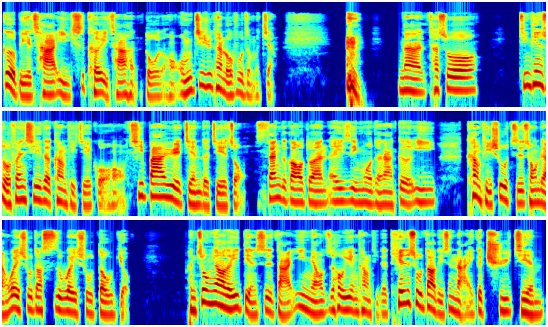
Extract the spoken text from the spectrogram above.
个别差异，是可以差很多的哈。我们继续看罗富怎么讲。那他说，今天所分析的抗体结果，吼，七八月间的接种，三个高端 AZ、莫德纳各一，抗体数值从两位数到四位数都有。很重要的一点是，打疫苗之后验抗体的天数到底是哪一个区间？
